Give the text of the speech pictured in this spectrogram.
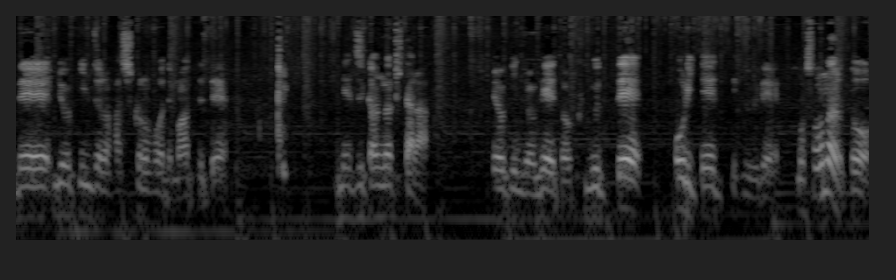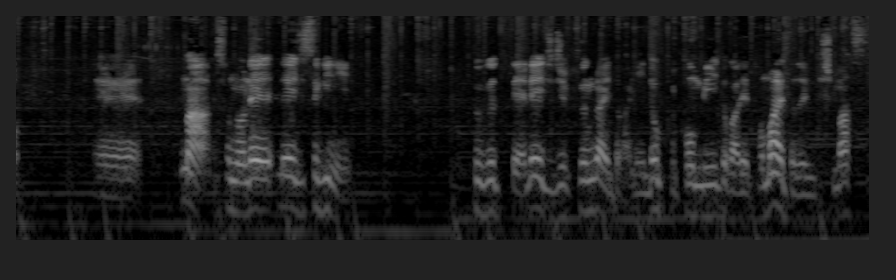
で、料金所の端っこの方で待ってて、で、時間が来たら、料金所のゲートをくぐって、降りてっていう風で、もうそうなると、えー、まあ、その 0, 0時過ぎにくぐって、0時10分ぐらいとかにどっかコンビニとかで泊まれたとします。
